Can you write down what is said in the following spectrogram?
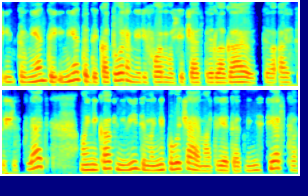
инструменты и методы, которыми реформу сейчас предлагают э, осуществлять, мы никак не видим и не получаем ответа от министерства,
